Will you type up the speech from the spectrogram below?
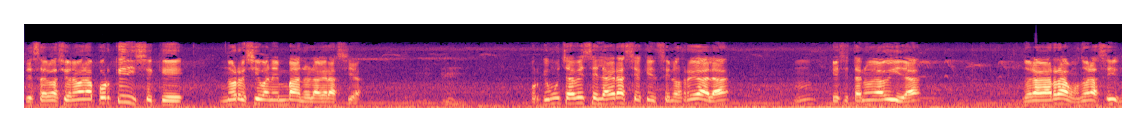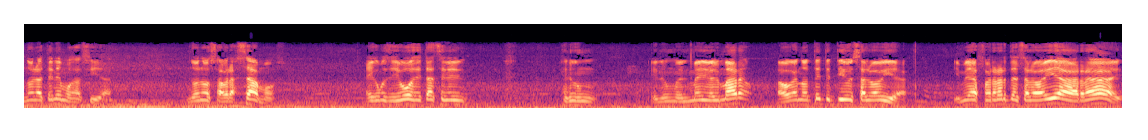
de salvación. Ahora, ¿por qué dice que no reciban en vano la gracia? Porque muchas veces la gracia que se nos regala, que es esta nueva vida, no la agarramos, no la, no la tenemos así, no nos abrazamos. Es como si vos estás en, el, en, un, en, un, en medio del mar ahogándote, te tiro el salvavidas. Y en vez de aferrarte al salvavidas, agarrás,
